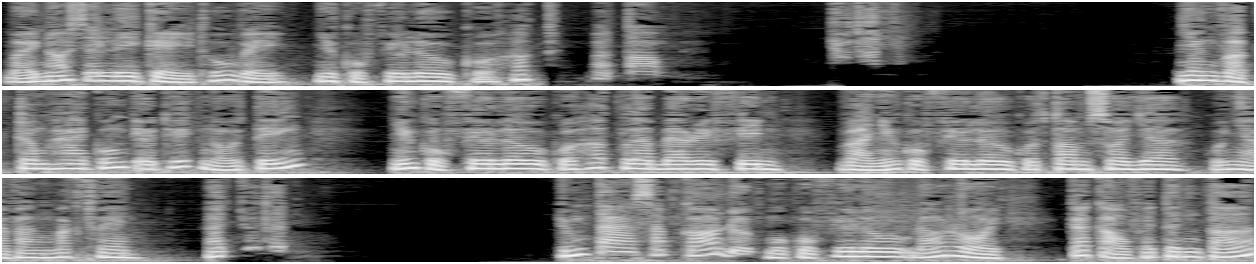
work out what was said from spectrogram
bởi nó sẽ ly kỳ thú vị như cuộc phiêu lưu của Huck và Tom. Nhân vật trong hai cuốn tiểu thuyết nổi tiếng, những cuộc phiêu lưu của Huckleberry Finn và những cuộc phiêu lưu của Tom Sawyer của nhà văn Mark Twain. Hết chú thích. Chúng ta sắp có được một cuộc phiêu lưu đó rồi, các cậu phải tin tớ.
